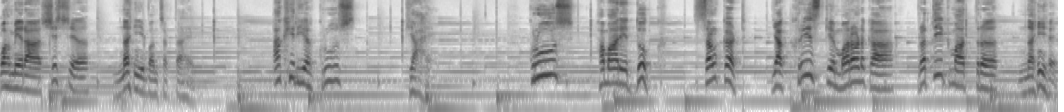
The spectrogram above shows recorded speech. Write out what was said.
वह मेरा शिष्य नहीं बन सकता है। आखिर यह क्रूस क्या है? क्रूस हमारे दुख, संकट या ख्रीस्त के मरण का प्रतीक मात्र नहीं है।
